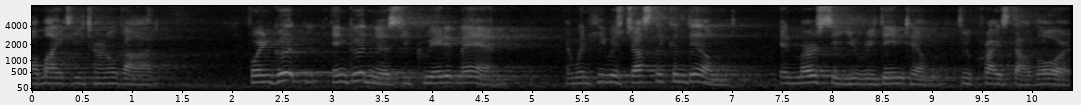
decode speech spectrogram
Almighty, eternal God. For in, good, in goodness you created man, and when he was justly condemned, in mercy you redeemed him through Christ our Lord.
